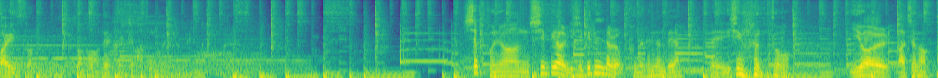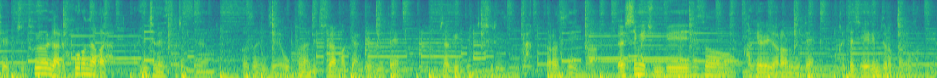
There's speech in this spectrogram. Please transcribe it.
와 있었어서, 네, 그렇게 받은 거예요, 네. 네. 19년 12월 21일 날 오픈을 했는데요. 네, 20년도 2월 마지막 주 토요일 날에 코로나가 인천에서 터졌어요. 그래서 이제 오픈한 지 두 달밖에 안 됐는데 갑자기 이제 매출이 딱 떨어지니까 열심히 준비해서 가게를 열었는데 그때 제일 힘들었던 것 같아요.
